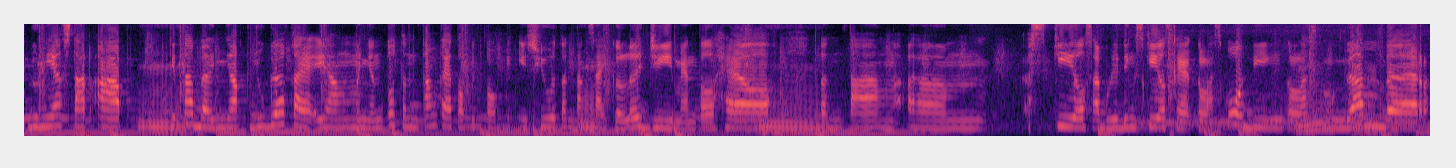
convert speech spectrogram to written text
dunia startup Hmm. kita banyak juga kayak yang menyentuh tentang kayak topik-topik isu tentang Hmm. psychology mental health Hmm. tentang um, skills, upgrading skills kayak kelas coding, kelas Hmm, menggambar,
